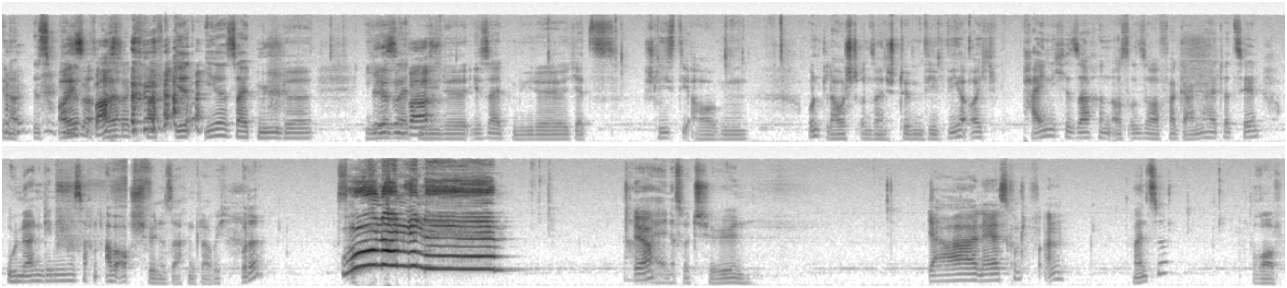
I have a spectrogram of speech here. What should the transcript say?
genau, ist eure, eure Kraft. Ihr, ihr seid müde. Ihr Wir seid wach. müde. Ihr seid müde. Jetzt schließt die Augen und lauscht unseren Stimmen, wie wir euch peinliche Sachen aus unserer Vergangenheit erzählen. Unangenehme Sachen, aber auch schöne Sachen, glaube ich, oder? Unangenehm! Ja? Nein, das wird schön. Ja, nee, es kommt drauf an. Meinst du? Worauf?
